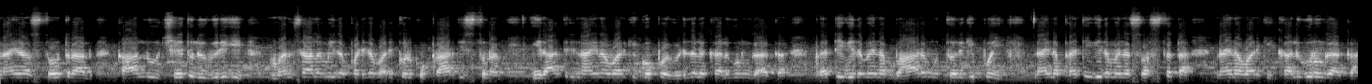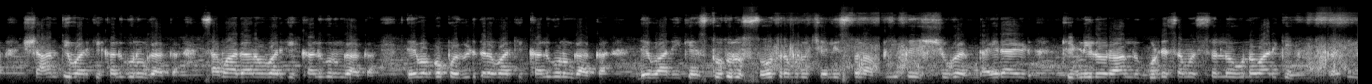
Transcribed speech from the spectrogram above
నాయన స్తోత్రాలు కాళ్ళు చేతులు విరిగి మంచాల మీద పడిన వారి కొరకు ప్రార్థిస్తున్నాను ఈ రాత్రి నాయన వారికి గొప్ప విడుదల కలుగును గాక. ప్రతి విధమైన భారము తొలగిపోయి నాయన ప్రతి విధమైన స్వస్థత నాయన వారికి కలుగును గాక. శాంతి వారికి కలుగును గాక. సమాధానం వారికి కలుగును గాక. దేవ గొప్ప విడుదల వారికి కలుగును గాక. దేవానికి స్థుతులు స్తోత్రములు చెల్లిస్తున్న. బీపీ షుగర్ థైరాయిడ్ కిడ్నీలో రాళ్ళు గుండె సమస్యల్లో ఉన్న వారికి ప్రతి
